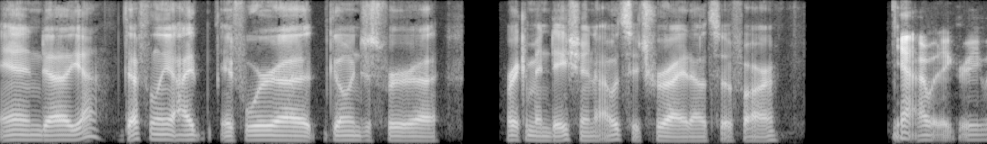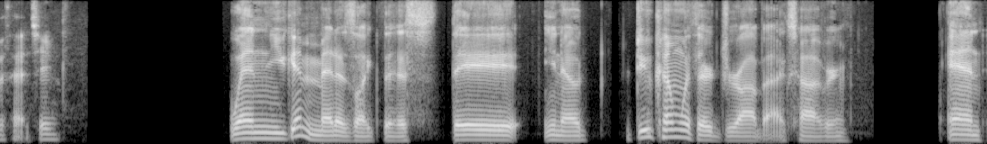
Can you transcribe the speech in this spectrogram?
And uh, yeah, definitely. I if we're uh, going just for uh, recommendation, I would say try it out so far. Yeah, I would agree with that too. When you get metas like this, they, you know, do come with their drawbacks, however. And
